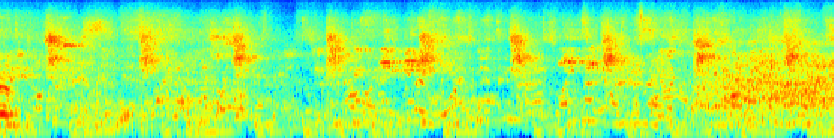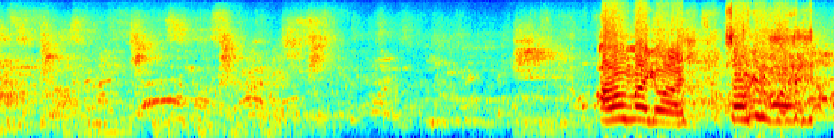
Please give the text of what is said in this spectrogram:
Oh my gosh, so good.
